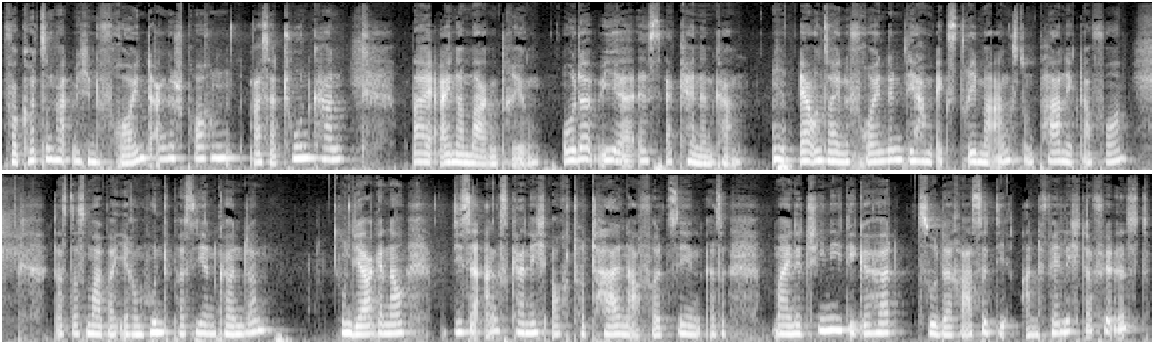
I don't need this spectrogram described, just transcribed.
Vor kurzem hat mich ein Freund angesprochen, was er tun kann bei einer Magendrehung oder wie er es erkennen kann. Er und seine Freundin, die haben extreme Angst und Panik davor, dass das mal bei ihrem Hund passieren könnte. Und ja, genau, diese Angst kann ich auch total nachvollziehen. Also meine Genie, die gehört zu der Rasse, die anfällig dafür ist.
